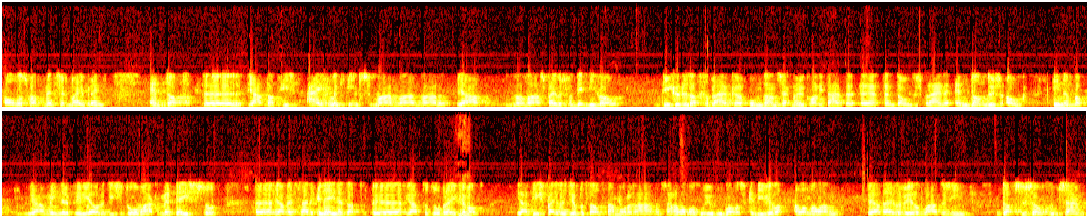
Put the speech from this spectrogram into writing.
alles wat met zich meebrengt. En dat, eh, ja, dat is eigenlijk iets waar, waar, waar, ja, waar spelers van dit niveau, die kunnen dat gebruiken om dan zeg maar, hun kwaliteiten uh, tentoon te spreiden. En dan dus ook in een ja, mindere periode die ze doormaken met deze soort uh, ja, wedstrijden in ene dat ja, te doorbreken. Want ja, die spelers die op het veld staan morgenavond zijn allemaal goede voetballers. En die willen allemaal aan ja, de hele wereld laten zien dat ze zo goed zijn.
